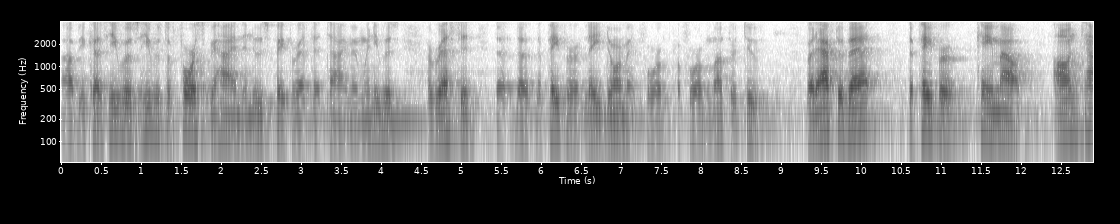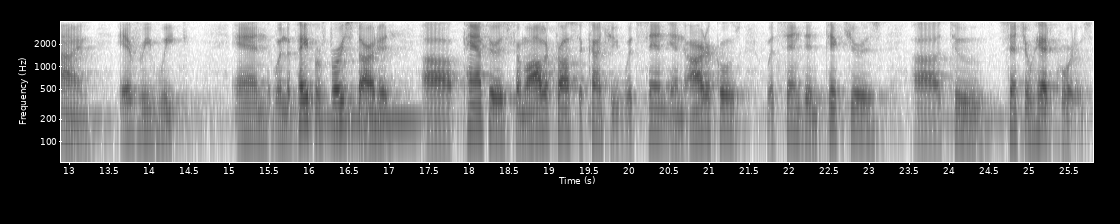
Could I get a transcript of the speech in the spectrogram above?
Uh, because he was, he was the force behind the newspaper at that time. And when he was arrested, the, the, the paper lay dormant for, for a month or two. But after that, the paper came out on time every week. And when the paper first started, uh, Panthers from all across the country would send in articles, would send in pictures uh, to central headquarters.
